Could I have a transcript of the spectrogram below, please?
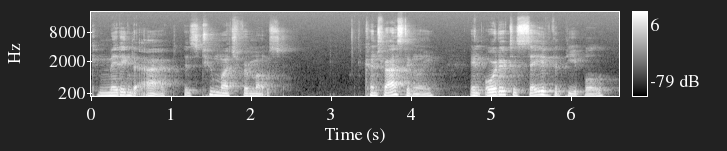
committing the act is too much for most. Contrastingly, in order to save the people,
